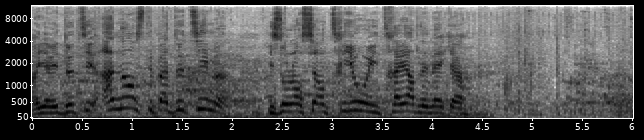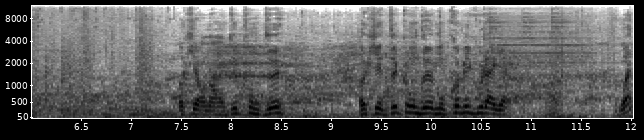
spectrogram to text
Ah, il y avait deux teams. Ah non, c'était pas deux teams Ils ont lancé en trio et ils tryhard les mecs. hein. Ok, on est en 2 contre 2. Ok, 2 contre 2, mon premier goulag. What?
